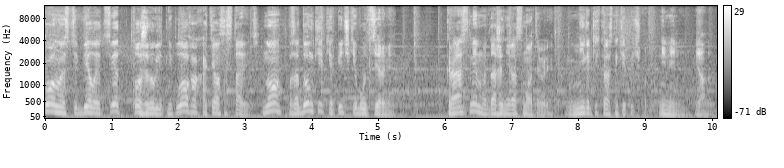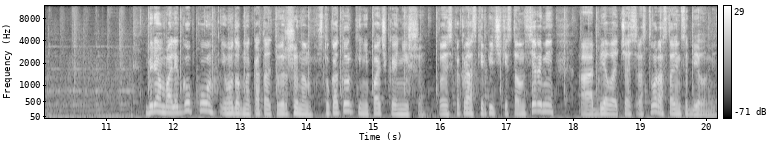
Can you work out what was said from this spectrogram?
Полностью белый цвет тоже выглядит неплохо, хотел составить. Но по задумке кирпичики будут серыми. Красными мы даже не рассматривали. Никаких красных кирпичиков. Не-не-не, не надо. Берем валик губку, им удобно катать по вершинам штукатурки, не пачкая ниши. То есть как раз кирпичики станут серыми, а белая часть раствора останется белыми.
